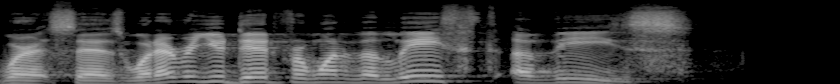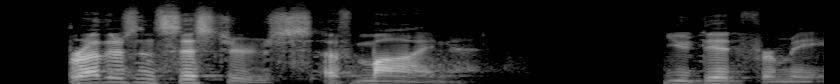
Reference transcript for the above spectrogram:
where it says, Whatever you did for one of the least of these brothers and sisters of mine, you did for me.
